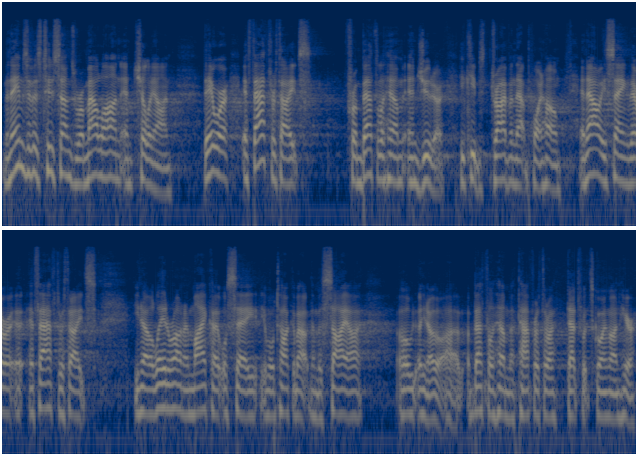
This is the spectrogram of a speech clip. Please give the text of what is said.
The names of his two sons were Mahlon and Chilion. They were Ephrathites from Bethlehem in Judah. He keeps driving that point home. And now he's saying they were Ephrathites. You know, later on in Micah, it will say, it will talk about the Messiah. Oh, you know, uh, Bethlehem, Ephrathah. That's what's going on here.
